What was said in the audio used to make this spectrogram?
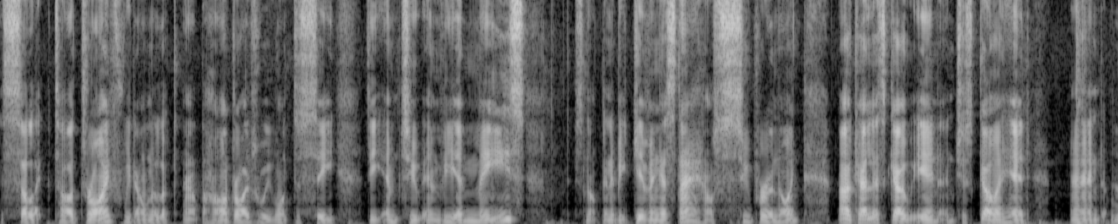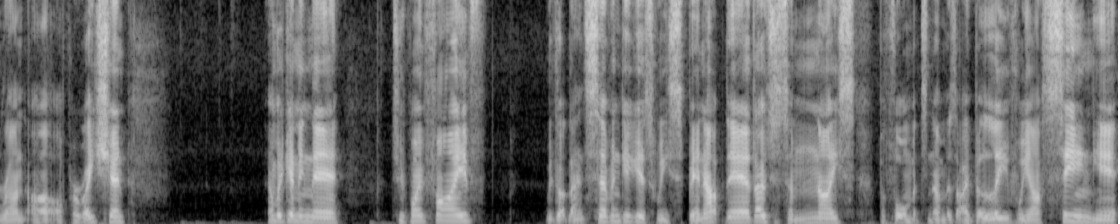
Select our drive. We don't want to look at the hard drives. We want to see the M2 NVMe's. It's not going to be giving us that. How super annoying. Okay, let's go in and just go ahead and run our operation. And we're getting there 2.5. We got that 7 gig as we spin up there. Those are some nice performance numbers. I believe we are seeing here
